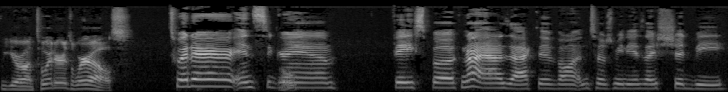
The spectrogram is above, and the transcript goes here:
you're on Twitter's? Where else? Twitter, Instagram, Facebook. Not as active on social media as I should be.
